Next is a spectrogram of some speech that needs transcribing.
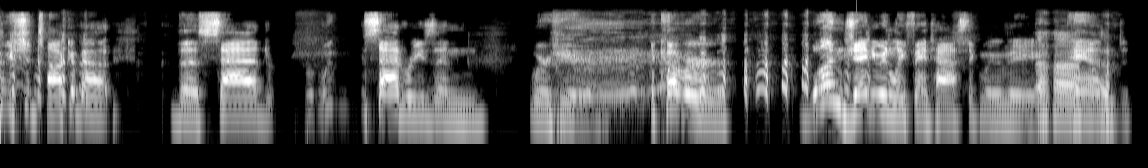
we should talk about the sad, sad reason we're here to cover one genuinely fantastic movie Uh-huh. and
